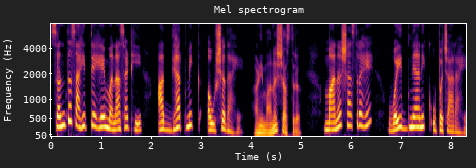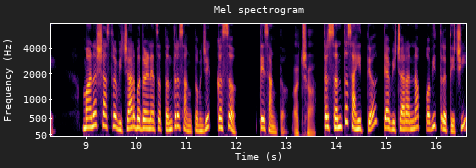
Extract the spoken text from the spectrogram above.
संत साहित्य हे मनासाठी आध्यात्मिक औषध आहे. आणि मानसशास्त्र? मानसशास्त्र हे वैज्ञानिक उपचार आहे. मानसशास्त्र विचार बदलण्याचं तंत्र सांगतं म्हणजे कसं ते सांगतं. अच्छा. तर संत साहित्य त्या विचारांना पवित्रतेची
